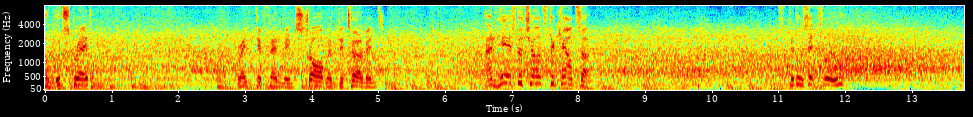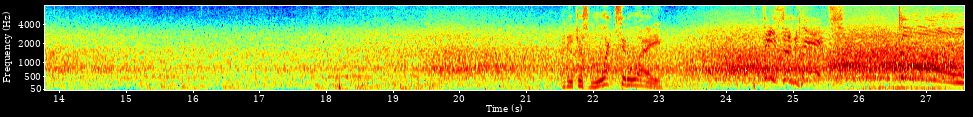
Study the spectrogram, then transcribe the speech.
Oh, good spread. Great defending, strong and determined. And here's the chance to counter. Fiddles it through. And he just whacks it away. Decent hit! Goal!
